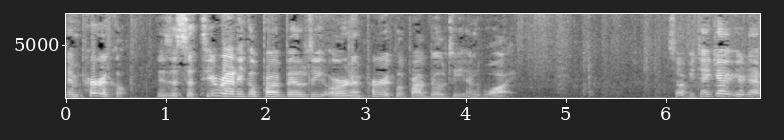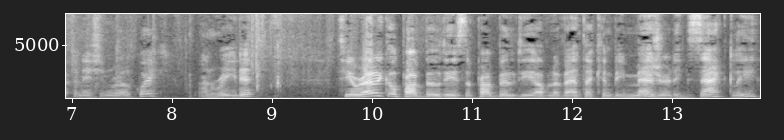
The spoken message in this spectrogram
empirical? Is this a theoretical probability or an empirical probability and why? So if you take out your definition real quick and read it, theoretical probability is the probability of an event that can be measured exactly.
